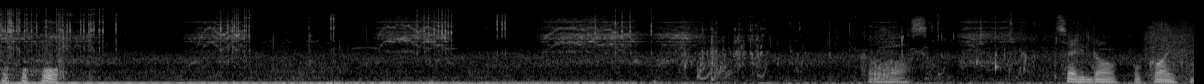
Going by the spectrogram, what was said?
Хо-хо-хо. Клас. Цей дав по кайфу.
